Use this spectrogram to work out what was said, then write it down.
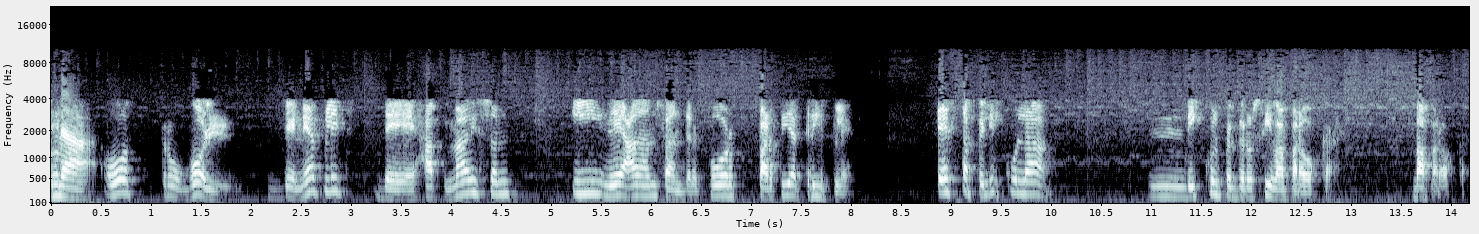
Mira, otro gol de Netflix, de Happy Madison y de Adam Sandler por partida triple. Esta película, mm, disculpen, pero sí va para Oscar. Va para Oscar.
